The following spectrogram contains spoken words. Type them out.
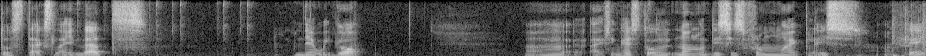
Two stacks like that. There we go. Uh, I think I stole... No, no, this is from my place. Okay.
